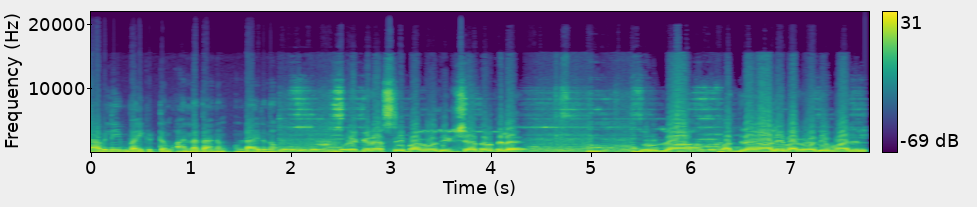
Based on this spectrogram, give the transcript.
രാവിലെയും വൈകിട്ടും അന്നദാനം ഉണ്ടായിരുന്നു. ശ്രീ ഭഗവതി ക്ഷേത്രത്തിലെ ദുർഗ ഭദ്രകാളി ഭഗവതിമാരിൽ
